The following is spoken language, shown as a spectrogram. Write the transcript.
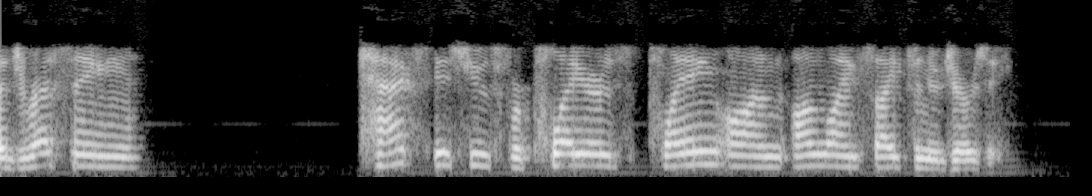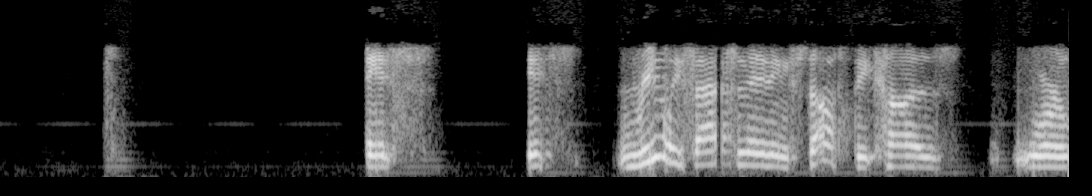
addressing tax issues for players playing on online sites in New Jersey. It's it's really fascinating stuff because we're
